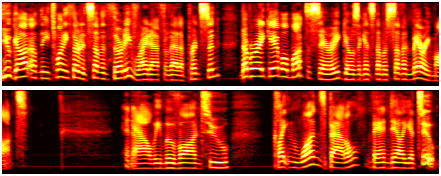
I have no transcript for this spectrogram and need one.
You got on the 23rd at 7.30, right after that at Princeton. Number 8, Gamble Montessori goes against number 7, Marymount. And now we move on to Clayton 1's battle, Vandalia 2.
